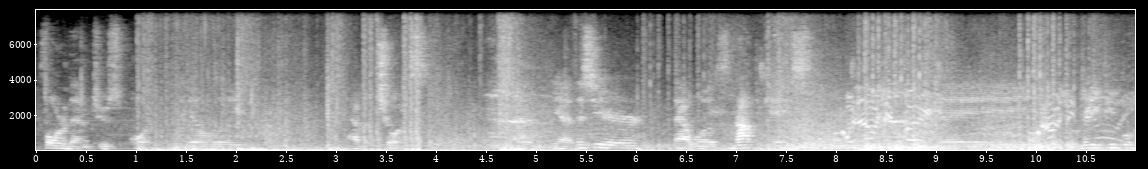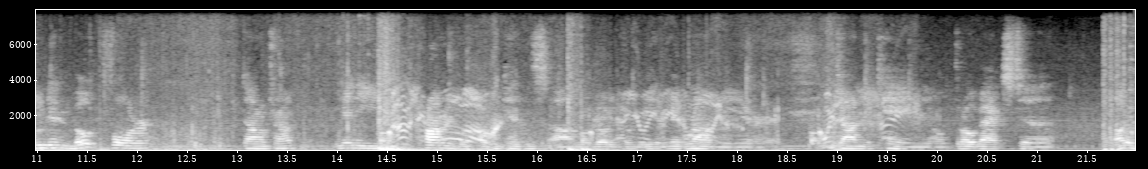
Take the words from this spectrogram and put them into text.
for them to support. They don't really have a choice. And yeah, this year that was not the case. They, many people who didn't vote for Donald Trump. Many prominent Republicans um, were voting for either Mitt Romney or John McCain. You know, throwbacks to other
